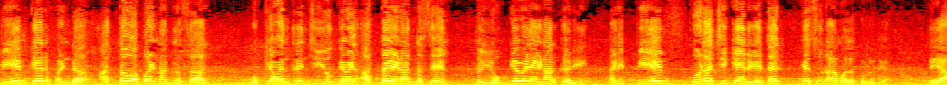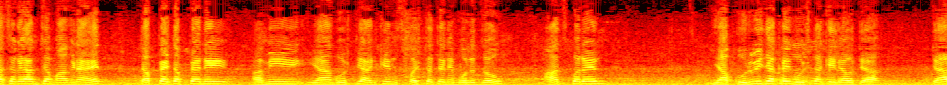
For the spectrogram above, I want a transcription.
पी एम केअर फंड आत्ता वापरणार नसाल मुख्यमंत्र्यांची योग्य वेळ आत्ता येणार नसेल तर योग्य वेळ येणार करी आणि पी एम कोणाची केअर घेत आहेत हे सुद्धा आम्हाला कळू द्या. तर या सगळ्या आमच्या मागण्या आहेत. टप्प्याटप्प्याने आम्ही या गोष्टी आणखीन स्पष्टतेने बोलत जाऊ. आजपर्यंत यापूर्वी ज्या काही घोषणा केल्या होत्या त्या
